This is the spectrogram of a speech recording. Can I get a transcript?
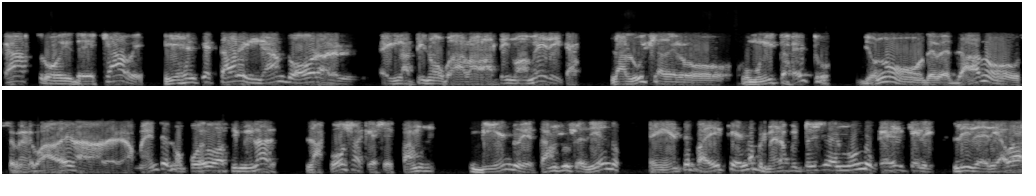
Castro y de Chávez y es el que está arengando ahora en Latino, a la Latinoamérica la lucha de los comunistas estos. Yo no, de verdad, no se me va de la, de la mente, no puedo asimilar las cosas que se están viendo y están sucediendo en este país que es la primera potencia del mundo, que es el que lideraba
